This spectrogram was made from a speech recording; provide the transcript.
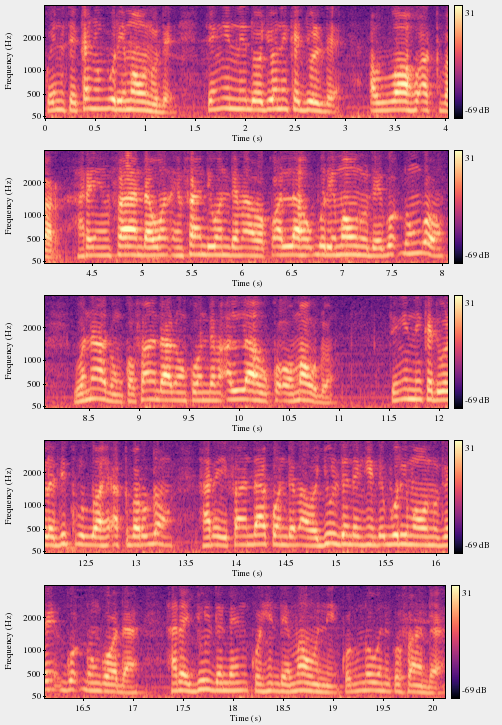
Ko innete kañum ɓuuri mawnude. Sen inni ɗo joni ka julde. Allahu acbar hara en fanda won en fandi wondema awa ko allahu ɓuuri mawnude goɗɗum ngo wona ɗum ko fanda ɗon ko wondema allahu ko o mawɗo. Sen inni kadi walla dicrullahi acbaru ɗon. Haray e fanda ko wondema awa julde nden hinde ɓuuri mawnude goɗɗum ngoɗa haray julde nden ko hinde mawni. Ko ɗum ɗo woni ko fanda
